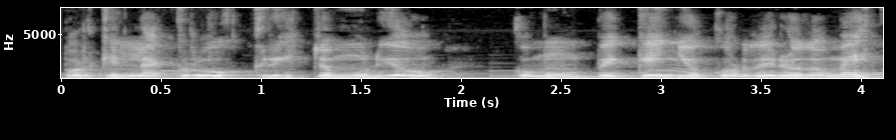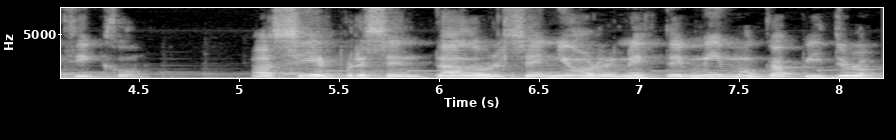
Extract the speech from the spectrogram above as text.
porque en la cruz Cristo murió como un pequeño cordero doméstico. Así es presentado el Señor en este mismo capítulo,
